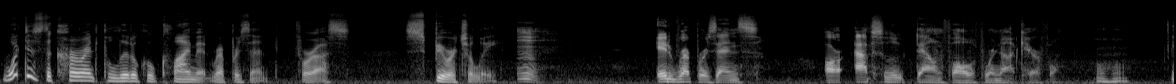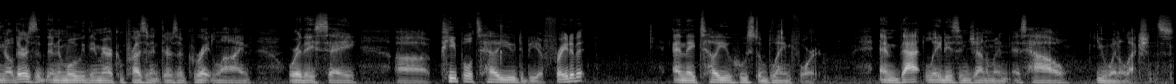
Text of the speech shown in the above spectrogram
What does the current political climate represent for us spiritually? it represents our absolute downfall if we're not careful. You know, there's a, in a movie, The American President, there's a great line where they say, uh, people tell you to be afraid of it, and they tell you who's to blame for it. And that, ladies and gentlemen, is how you win elections.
